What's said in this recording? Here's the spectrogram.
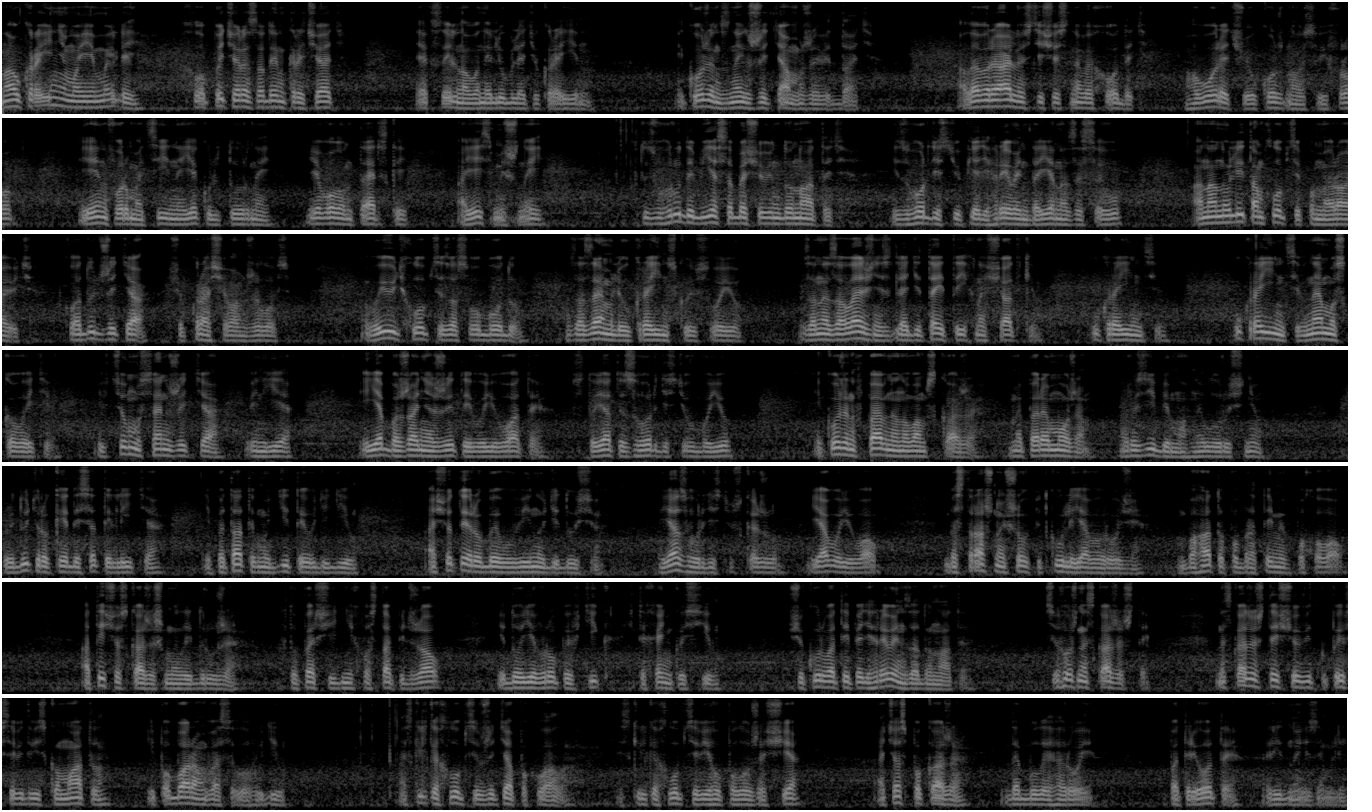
На Україні моїй милій хлопи через один кричать, як сильно вони люблять Україну. І кожен з них життя може віддати. Але в реальності щось не виходить. Говорять, що у кожного свій фронт. Є інформаційний, є культурний, є волонтерський, а є смішний. Хтось в груди б'є себе, що він донатить, і з гордістю 5 гривень дає на ЗСУ. А на нулі там хлопці помирають, кладуть життя, щоб краще вам жилось. Воюють хлопці за свободу, за землю українською свою, за незалежність для дітей та їх нащадків, українців, українців, не московитів. І в цьому сенс життя він є. І є бажання жити і воювати, стояти з гордістю в бою. І кожен впевнено вам скаже: ми переможемо, розіб'ємо гнилу русню. Пройдуть роки десятиліття і питатимуть діти у дідів, а що ти робив у війну, дідусю? Я з гордістю скажу, я воював. Безстрашно йшов під кулі я ворожі, багато побратимів поховав. А ти що скажеш, милий друже, хто перші дні хвоста піджав і до Європи втік і тихенько сів, що курва ти 5 гривень задонатив? Цього ж не скажеш ти. Не скажеш ти, що відкупився від військомату і по барам весело гудів. А скільки хлопців життя поклало, і скільки хлопців його положе ще, а час покаже, де були герої, патріоти рідної землі.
